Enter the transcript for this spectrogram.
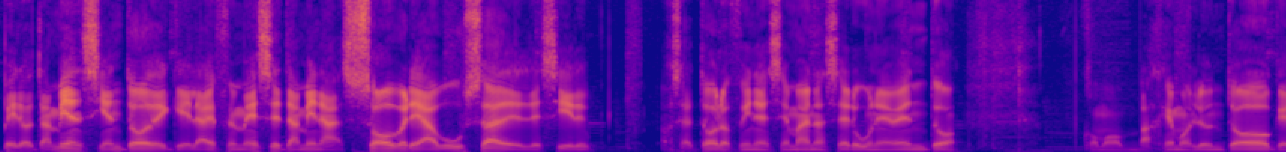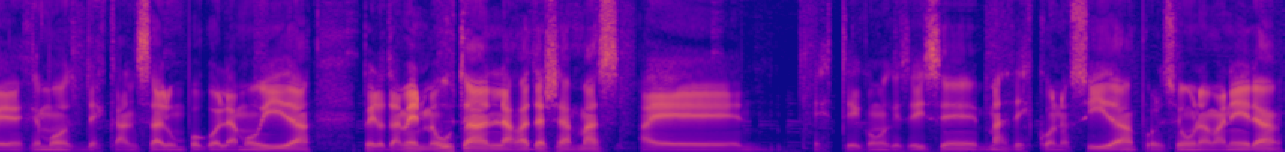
pero también siento de que la FMS también sobreabusa de decir, o sea, todos los fines de semana hacer un evento, como bajémosle un toque, dejemos descansar un poco la movida, pero también me gustan las batallas más, eh, este, ¿cómo es que se dice? Más desconocidas, por decirlo de alguna manera.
